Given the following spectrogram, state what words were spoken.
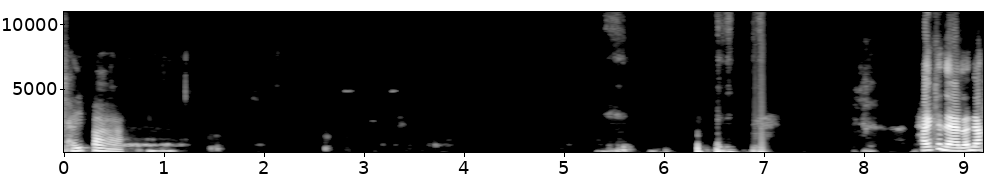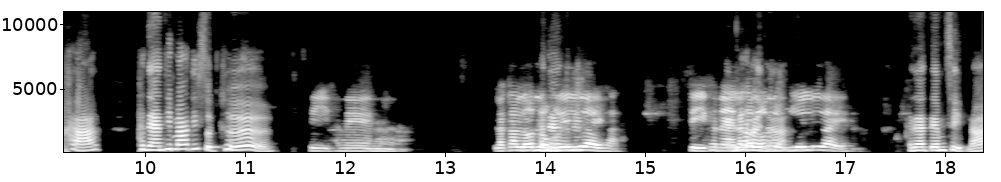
ใช้ปาก ให้คะแนนแล้วนะคะ คะแนนที่มากที่สุดคือ สี่คะแนนค่ะแล้วก็ลดลงคะแนนเรื่อยๆค่ะ สี่คะแนนเป็นแล้วก็เท่าลไหร่ดนะลงเรื่อยๆค่ะคะแนนเต็มสิบนะ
